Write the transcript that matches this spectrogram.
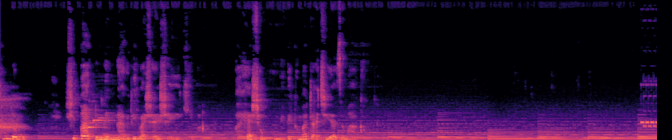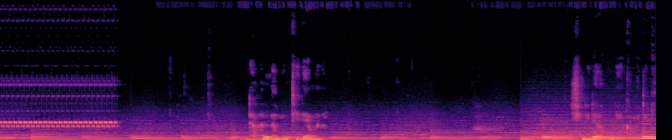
Tunda shi ba ɗin nan ina gari ba shaye-shaye yake ba. Baya shan komai bai kamata a ce ya zama haka. ba. Allah minti ɗaya mana. Shi ne dai abin da ya kamata ki.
